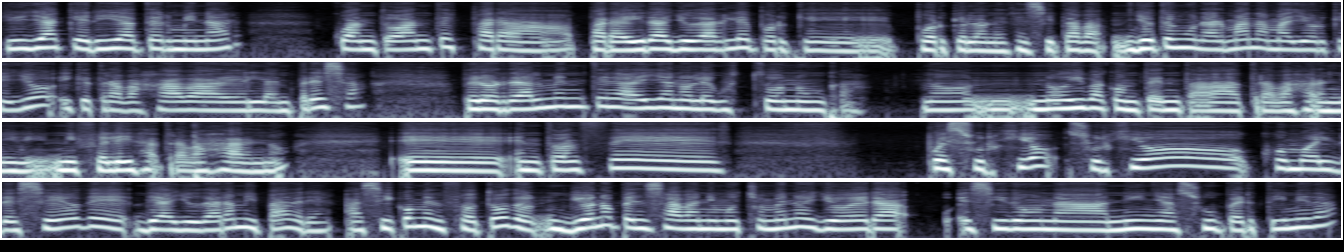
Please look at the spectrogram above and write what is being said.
Yo ya quería terminar cuanto antes para, ir a ayudarle porque, porque lo necesitaba. Yo tengo una hermana mayor que yo y que trabajaba en la empresa, pero realmente a ella no le gustó nunca. No, no iba contenta a trabajar ni, feliz a trabajar, ¿no? Eh, entonces, pues surgió, surgió como el deseo de, ayudar a mi padre. Así comenzó todo. Yo no pensaba ni mucho menos, yo era, he sido una niña súper tímida,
